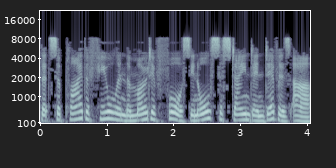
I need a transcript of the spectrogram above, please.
that supply the fuel and the motive force in all sustained endeavors are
